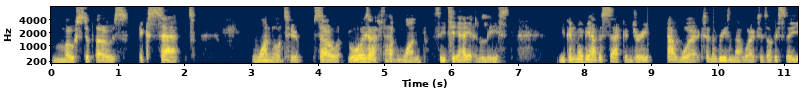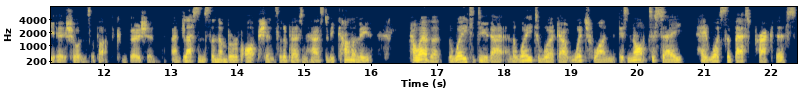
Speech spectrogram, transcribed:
most of those, except one or two. So you always have to have one CTA at least. You can maybe have a secondary. That works. And the reason that works is obviously it shortens the path to conversion and lessens the number of options that a person has to become a lead. However, the way to do that and the way to work out which one is not to say, hey, what's the best practice,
